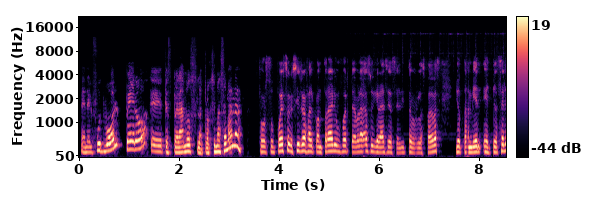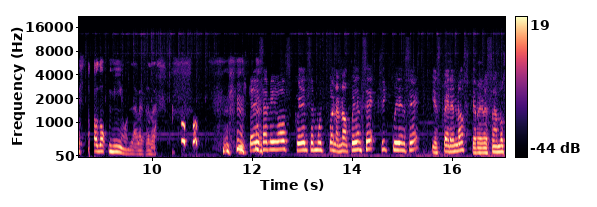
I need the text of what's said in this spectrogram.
en el fútbol, pero eh, te esperamos la próxima semana. Por supuesto que sí, Rafa, al contrario, un fuerte abrazo y gracias, Elita, por las palabras. Yo también, el placer es todo mío, la verdad. Ustedes, amigos, cuídense mucho. Bueno, no, cuídense, sí, cuídense y espérenos que regresamos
